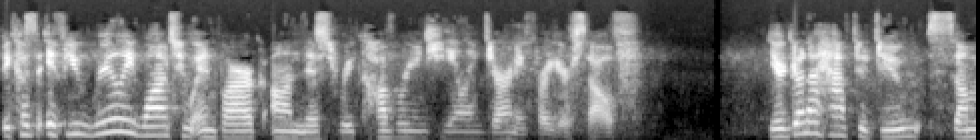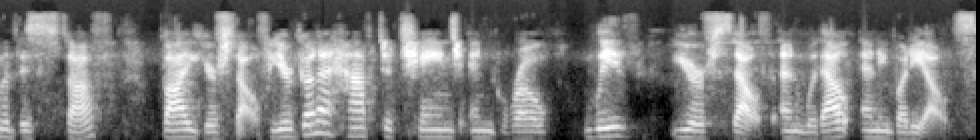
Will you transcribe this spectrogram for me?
Because if you really want to embark on this recovery and healing journey for yourself, you're going to have to do some of this stuff by yourself. You're going to have to change and grow with yourself and without anybody else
